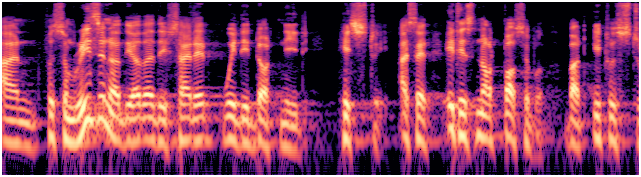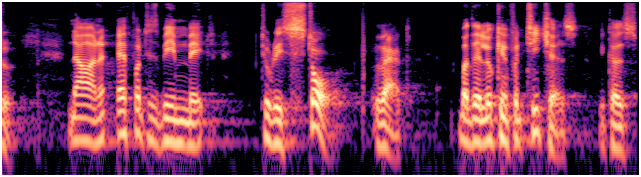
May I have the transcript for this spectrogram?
and for some reason or the other, decided we did not need history. I said, it is not possible, but it was true. Now, an effort is being made to restore that, but they're looking for teachers because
